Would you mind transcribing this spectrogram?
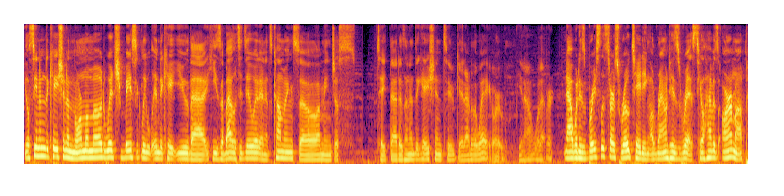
You'll see an indication in normal mode, which basically will indicate you that he's about to do it and it's coming, so I mean just take that as an indication to get out of the way or you know whatever. Now when his bracelet starts rotating around his wrist he'll have his arm up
